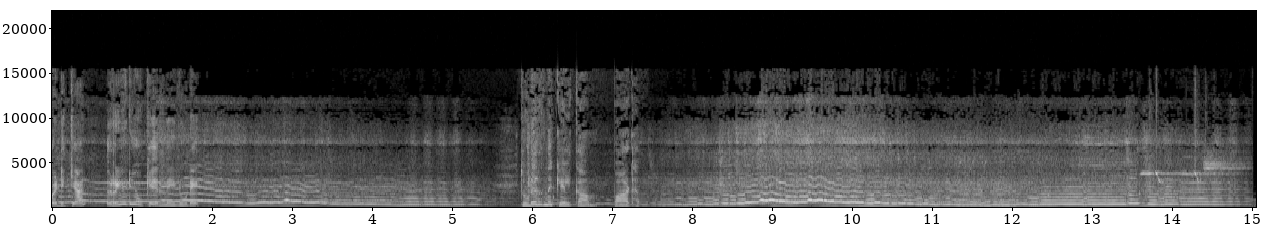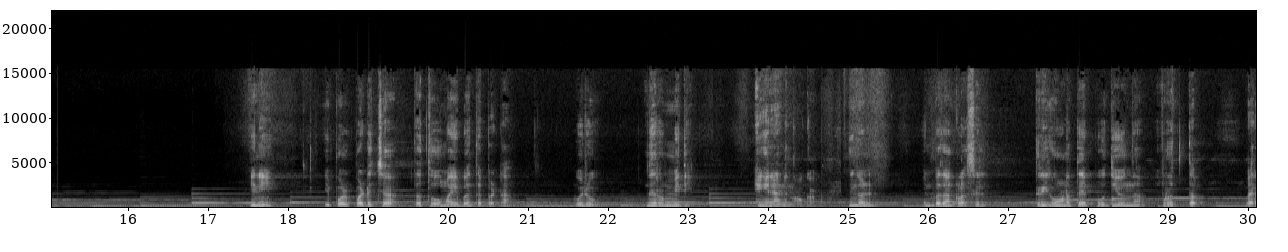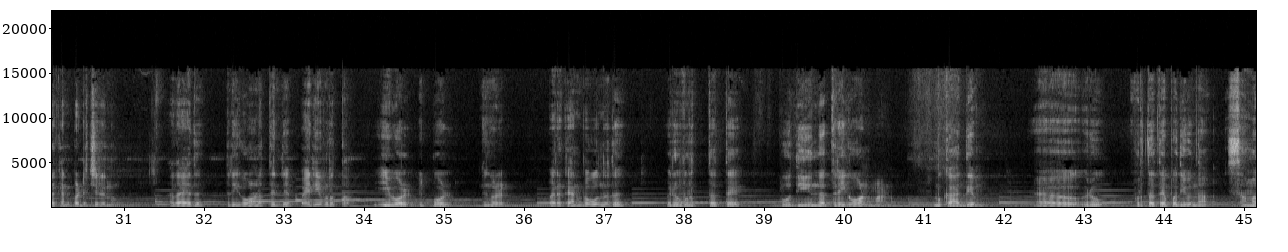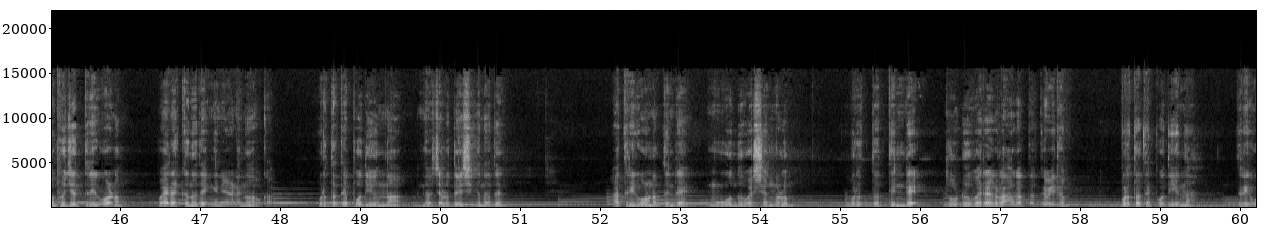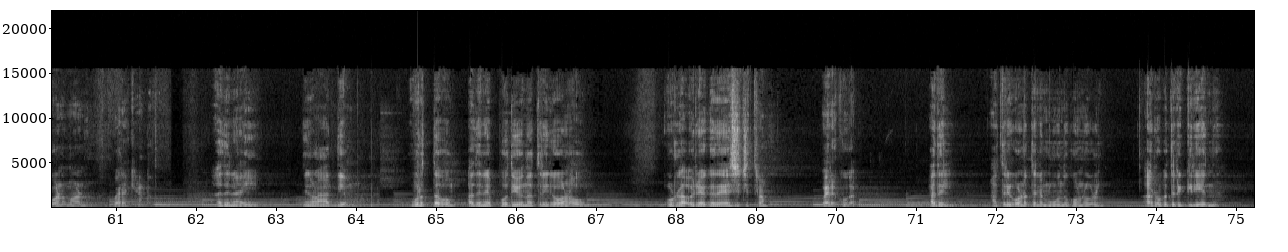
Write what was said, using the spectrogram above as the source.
പഠിക്കാൻ റേഡിയോ കേരളയിലൂടെ. തുടർന്ന് കേൾക്കാം പാഠം. ഇനി ഇപ്പോൾ പഠിച്ച തത്വവുമായി ബന്ധപ്പെട്ട ഒരു നിർമ്മിതി എങ്ങനെയാണ് നോക്കാം. നിങ്ങൾ ഒൻപതാം ക്ലാസ്സിൽ ത്രികോണത്തെ പൊതിയുന്ന വൃത്തം വരക്കാൻ പഠിച്ചിരുന്നു. അതായത് ത്രികോണത്തിന്റെ പരിവൃത്തം ഇപ്പോൾ ഇപ്പോൾ നിങ്ങൾ വരക്കാൻ പോകുന്നത് ഒരു വൃത്തത്തെ പൊതിയുന്ന ത്രികോണമാണ്. നമുക്ക് ആദ്യം ഒരു വൃത്തത്തെ പൊതിയുന്ന സമഭുജ ത്രികോണം വരക്കുന്നത് എങ്ങനെയാണെന്ന് നോക്കാം. വൃത്തത്തെ പൊതിയുന്ന എന്ന് വെച്ചാൽ ഉദ്ദേശിക്കുന്നത് ആ ത്രികോണത്തിന്റെ മൂന്ന് വശങ്ങളും വൃത്തത്തിന്റെ തൊടുവരകളാകത്തക്ക വിധം വൃത്തത്തെ പൊതിയുന്ന ത്രികോണമാണ് വരയ്ക്കേണ്ടത്. അതിനായി നിങ്ങൾ ആദ്യം വൃത്തവും അതിനെ പൊതിയുന്ന ത്രികോണവും ഉള്ള ഒരു ഏകദേശ ചിത്രം വരക്കുക അതിൽ ആ ത്രികോണത്തിന്റെ മൂന്ന് കോണുകളും അറുപത് ഡിഗ്രി എന്ന്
